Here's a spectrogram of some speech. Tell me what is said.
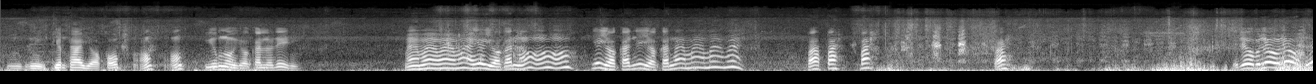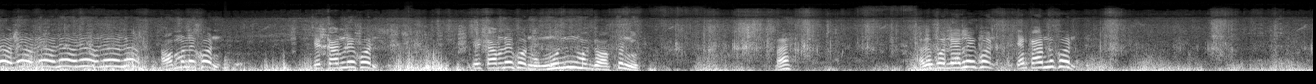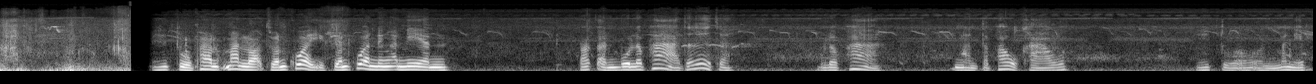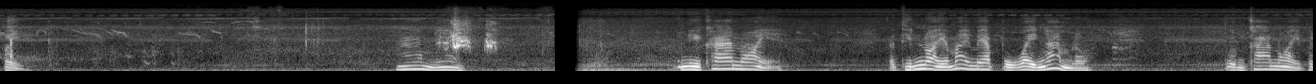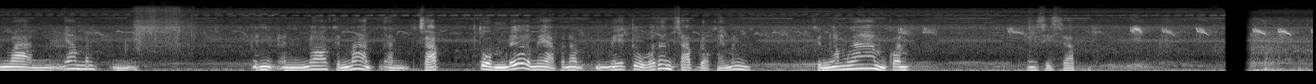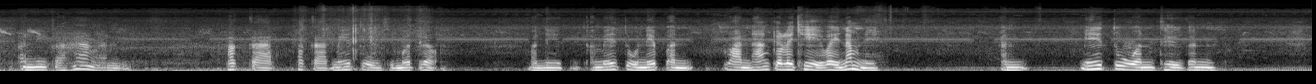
นี่นี่เตรียมท่าหยอกเขาเอาเอายืมน้องหยอกกันเราได้นี่มามามามาอย่าหยอกกันเอาเอาเอาอย่าหยอกกันอย่าหยอกกันมามามามาไปไปไปไปเร็วไปเร็วเร็วเร็วเร็วเร็วเร็วเร็วเร็วเร็วเอามาเลยคนจัดการเลยคนจัดการเลยคนหมุนหมุนมาหยอกต้นนี่ไป เอาเลยคนเล่นเลยคนจัดการเลยคนมีตู่ผ้ามาเลาะสวนกล้วยอีกสวนกล้วยหนึ่งอันเนียนปักอันบุรผ้าเด้อจ้ะบุรผ้ามันตะเภาขาว นี่ตัวอ่อนมันเน็บไปงามเนียนนี้ค่าน้อยกระถินหน่อยไม่แม่ปลูกไว้งามแล้ว ต้นค่าหน้อยเพิ่นว่าอันย่ามัน เป็นอันนอขึ้นมาอันซับต้มเด้อแม่เพนนะแม่ตู่ว่าท่านซับดอกให้มันขึ้นงามๆก่อนยังสิซับ อันนี้ก็ห้างอันผักกาดผักกาดเมตูนสิมดแล้ววันนี้อันเมตูนเน็บอันหวานหางจระเข้ไว้น้ำนี่อันเมตูนถือกัน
